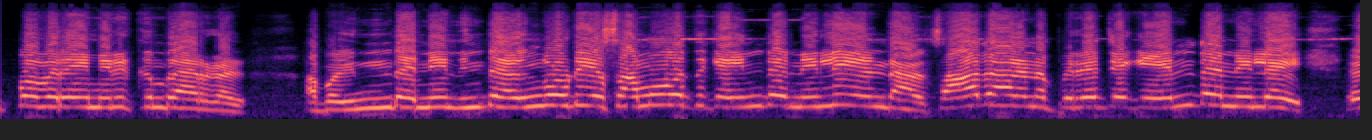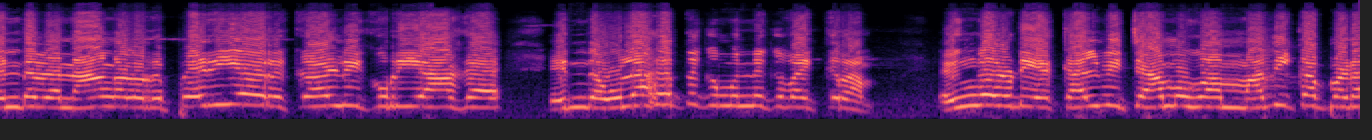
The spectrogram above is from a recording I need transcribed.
இப்ப வரையும் இருக்கின்றார்கள். அப்ப இந்த நி- இந்த எங்களுடைய சமூகத்துக்கு இந்த நிலை என்றால் சாதாரண பிரஜைக்கு எந்த நிலை என்றதை நாங்கள் ஒரு பெரிய ஒரு கேள்விக்குறியாக இந்த உலகத்துக்கு முன்னுக்கு வைக்கிறோம். எங்களுடைய கல்வி சமூகம் மதிக்கப்பட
